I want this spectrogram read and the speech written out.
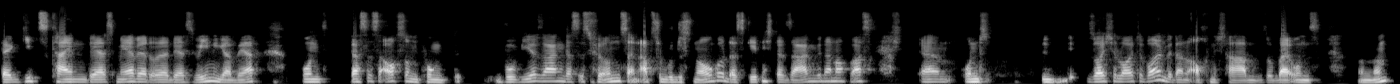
da gibt's keinen, der ist mehr wert oder der ist weniger wert. Und das ist auch so ein Punkt, wo wir sagen, das ist für uns ein absolutes No-Go, das geht nicht, da sagen wir dann noch was. Ähm, und solche Leute wollen wir dann auch nicht haben, so bei uns. Ne?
